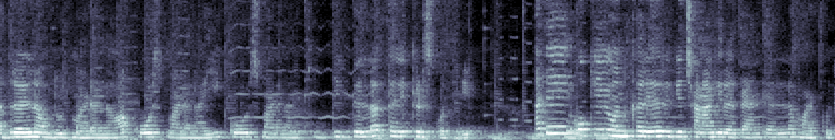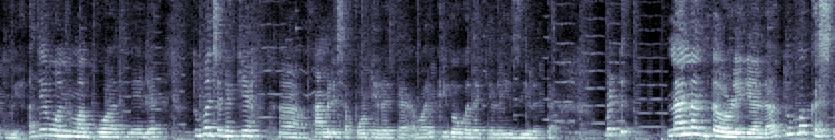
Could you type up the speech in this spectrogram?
ಅದರಲ್ಲಿ ನಾವು ದುಡ್ಡು ಮಾಡೋಣ, ಆ ಕೋರ್ಸ್ ಮಾಡೋಣ, ಈ ಕೋರ್ಸ್ ಮಾಡೋಣ ಅಂತ ಇದ್ದಿದ್ದೆಲ್ಲ ತಲೆ ಕೆಡಿಸ್ಕೊತೀವಿ. ಅದೇ ಓಕೆ ಒಂದು ಕರಿಯರಿಗೆ ಚೆನ್ನಾಗಿರುತ್ತೆ ಅಂತ ಎಲ್ಲ ಮಾಡ್ಕೋತೀವಿ. ಅದೇ ಒಂದು ಮಗು ಆದಮೇಲೆ ತುಂಬ ಜನಕ್ಕೆ ಫ್ಯಾಮಿಲಿ ಸಪೋರ್ಟ್ ಇರುತ್ತೆ ವರ್ಕಿಗೆ ಹೋಗೋದಕ್ಕೆಲ್ಲ ಈಸಿ ಇರುತ್ತೆ. ಬಟ್ ನನ್ನಂಥವಳಿಗೆ ಎಲ್ಲ ತುಂಬ ಕಷ್ಟ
